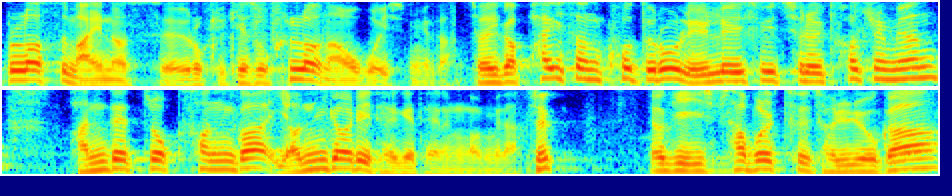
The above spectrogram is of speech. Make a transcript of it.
플러스 마이너스 이렇게 계속 흘러나오고 있습니다. 저희가 파이썬 코드로 릴레이 스위치를 켜주면 반대쪽 선과 연결이 되게 되는 겁니다. 즉 여기 24V 전류가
